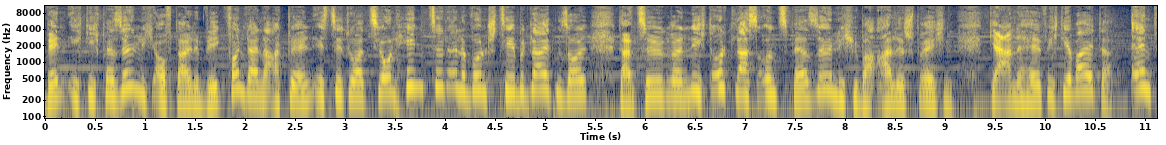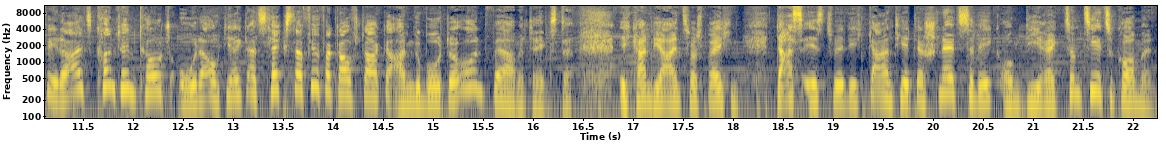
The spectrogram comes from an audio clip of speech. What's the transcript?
Wenn ich dich persönlich auf deinem Weg von deiner aktuellen Ist-Situation hin zu deinem Wunschziel begleiten soll, dann zögere nicht und lass uns persönlich über alles sprechen. Gerne helfe ich dir weiter, entweder als Content Coach oder auch direkt als Texter für verkaufsstarke Angebote und Werbetexte. Ich kann dir eins versprechen, das ist für dich garantiert der schnellste Weg, um direkt zum Ziel zu kommen.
